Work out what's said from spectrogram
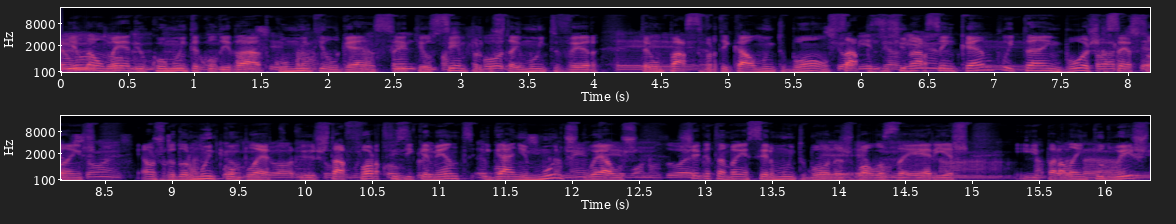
Ele é um médio com muita qualidade, com muita elegância, que eu sempre gostei muito de ver. Tem um passe vertical muito bom, sabe posicionar-se em campo e tem boas recepções. É um jogador muito completo, que está forte fisicamente e ganha muitos duelos. Chega também a ser muito bom nas bolas aéreas e, para além de tudo isto,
